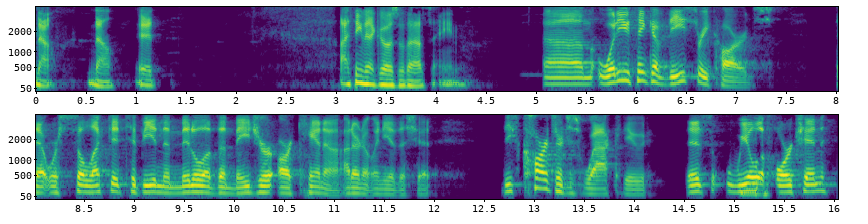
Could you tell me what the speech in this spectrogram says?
No. No. It. I think that goes without saying. Um, what do you think of these three cards that were selected to be in the middle of the major arcana? I don't know any of this shit. These cards are just whack, dude. There's Wheel of Fortune,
